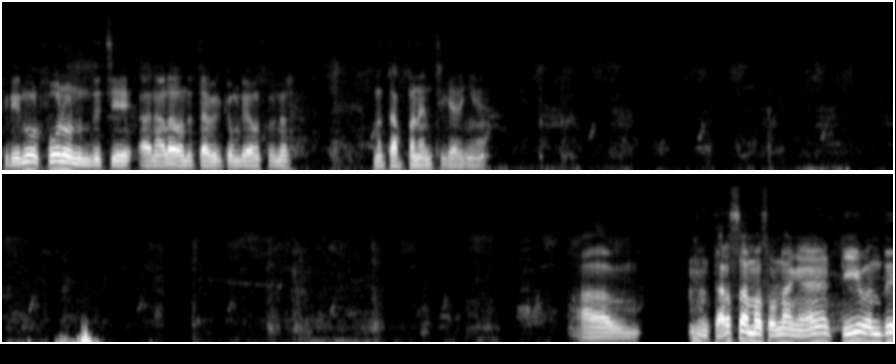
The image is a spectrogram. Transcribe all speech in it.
திடீர்னு ஒரு ஃபோன் ஒன்று இருந்துச்சு அதனால் வந்து தவிர்க்க முடியாமல் சொன்னார் ஒன்றும் தப்பாக நினச்சிக்காதீங்க. தரசாமா சொன்னாங்க டீ வந்து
